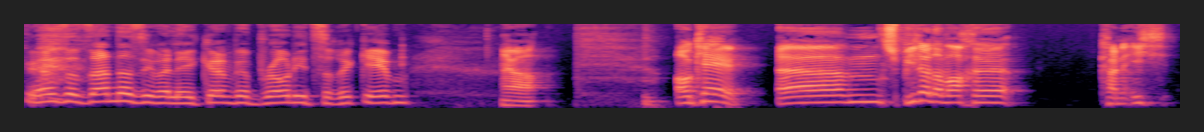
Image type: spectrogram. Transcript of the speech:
Wir haben es uns anders überlegt. Können wir Brody zurückgeben? Ja. Okay. Ähm, Spieler der Woche kann ich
